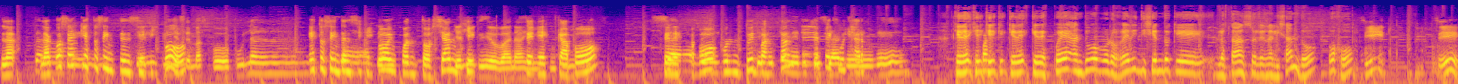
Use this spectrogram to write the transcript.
La, la cosa es que esto se intensificó. Esto se intensificó en cuanto Sean Hicks se le escapó. Se le escapó un tweet bastante peculiar que, que, después anduvo por Reddit diciendo que lo estaban sobreanalizando. Ojo. Sí, sí.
